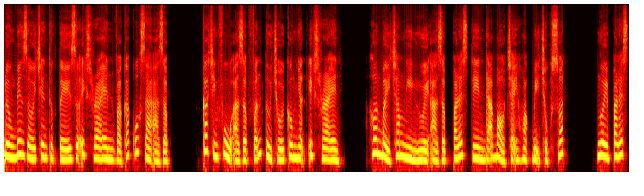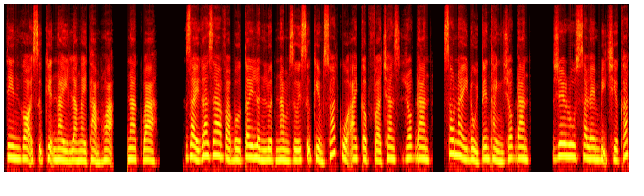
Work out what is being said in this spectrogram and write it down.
đường biên giới trên thực tế giữa Israel và các quốc gia Ả Rập. Các chính phủ Ả Rập vẫn từ chối công nhận Israel. Hơn 700.000 người Ả Rập Palestine đã bỏ chạy hoặc bị trục xuất. Người Palestine gọi sự kiện này là ngày thảm họa, Nakba. Giải Gaza và bờ Tây lần lượt nằm dưới sự kiểm soát của Ai Cập và Transjordan, sau này đổi tên thành Jordan. Jerusalem bị chia cắt.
